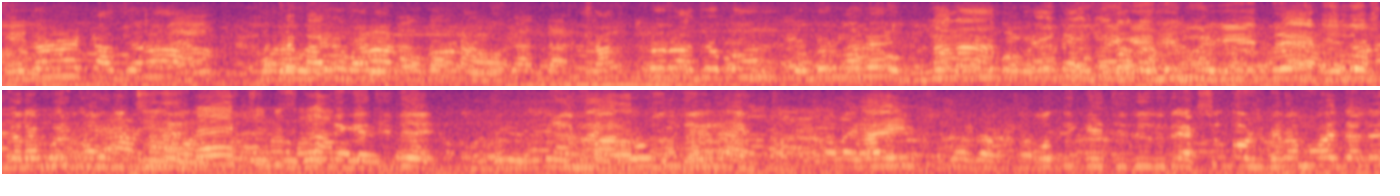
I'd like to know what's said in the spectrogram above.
এই ধরনের কাজ যেন করে বাইরে বাড়া কখনো না হয় ছাত্ররা যখন কঠোরভাবে না না এই যে- প্রতি কেজিতে যদি একশো দশ গ্রাম হয় তাহলে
